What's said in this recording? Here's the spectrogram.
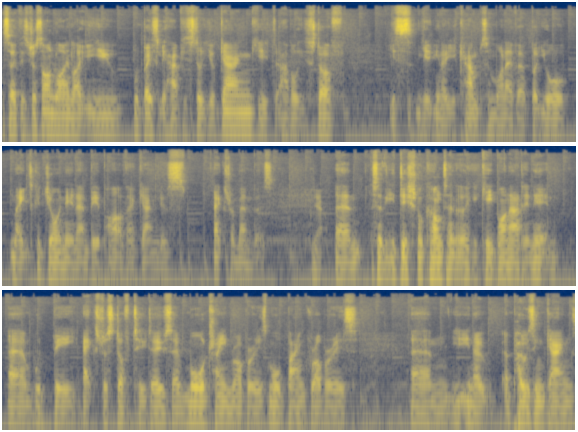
So if it's just online, like you would basically have you still your gang, you'd have all your stuff, you know your camps and whatever, but your mates could join in and be a part of that gang as extra members. Yeah. Um, so the additional content that they could keep on adding in um, would be extra stuff to do. So more train robberies, more bank robberies, um, you, you know, opposing gangs.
